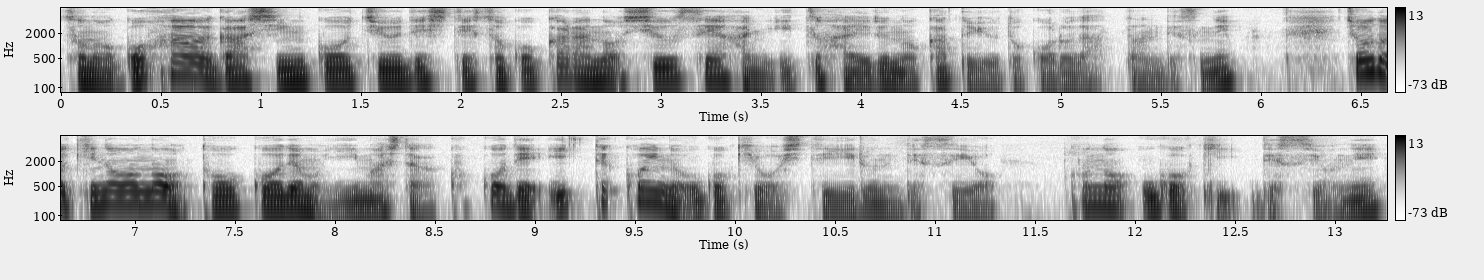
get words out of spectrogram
その5波が進行中でして、そこからの修正波にいつ入るのかというところだったんですね。ちょうど昨日の投稿でも言いましたが、ここで行ってこいの動きをしているんですよ。この動きですよね。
